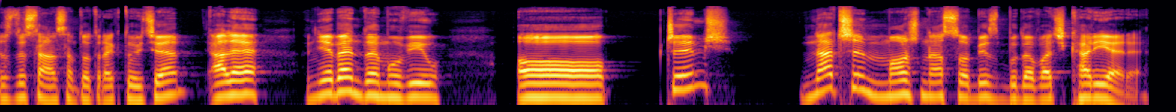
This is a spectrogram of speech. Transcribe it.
z dystansem to traktujcie, ale nie będę mówił o czymś, na czym można sobie zbudować karierę.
